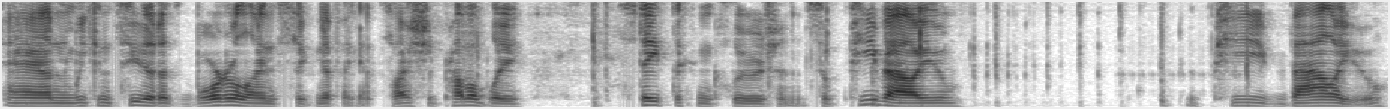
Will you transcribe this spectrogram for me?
and we can see that it's borderline significant. So I should probably state the conclusion. So p-value, the p-value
